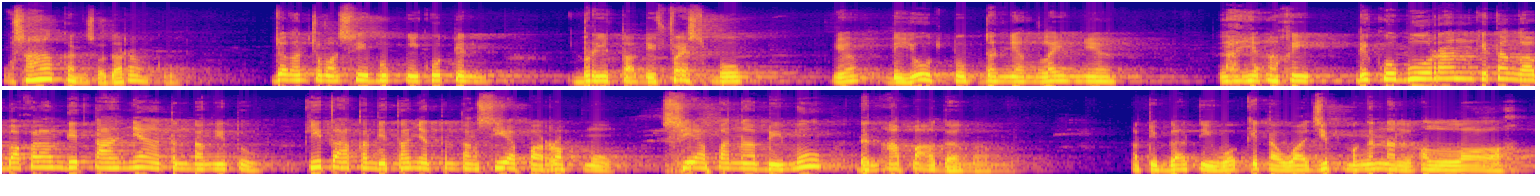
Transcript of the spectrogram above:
Usahakan saudaraku. Jangan cuma sibuk ngikutin berita di Facebook, ya, di YouTube dan yang lainnya. Lah ya akhi, di kuburan kita nggak bakalan ditanya tentang itu. Kita akan ditanya tentang siapa Robmu, siapa nabimu, dan apa agamamu. Berarti berarti kita wajib mengenal Allah.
